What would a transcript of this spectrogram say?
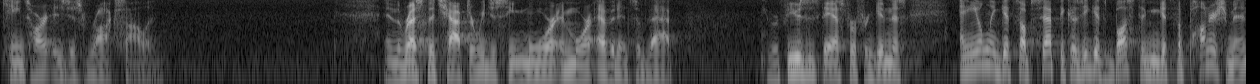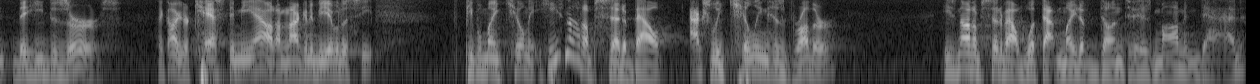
Cain's heart is just rock solid. In the rest of the chapter, we just see more and more evidence of that. He refuses to ask for forgiveness, and he only gets upset because he gets busted and gets the punishment that he deserves. It's like, oh, you're casting me out. I'm not going to be able to see. People might kill me. He's not upset about actually killing his brother. He's not upset about what that might have done to his mom and dad.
